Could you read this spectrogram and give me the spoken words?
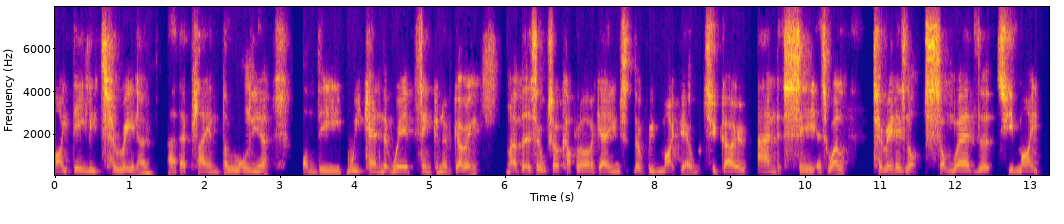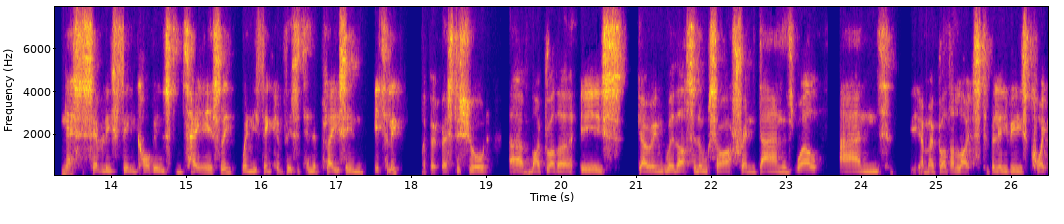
ideally Torino. Uh, they're playing Bologna on the weekend that we're thinking of going. Uh, but there's also a couple of other games that we might be able to go and see as well. Turin is not somewhere that you might necessarily think of instantaneously when you think of visiting a place in Italy. But rest assured, uh, my brother is going with us and also our friend Dan as well. And you know, my brother likes to believe he's quite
